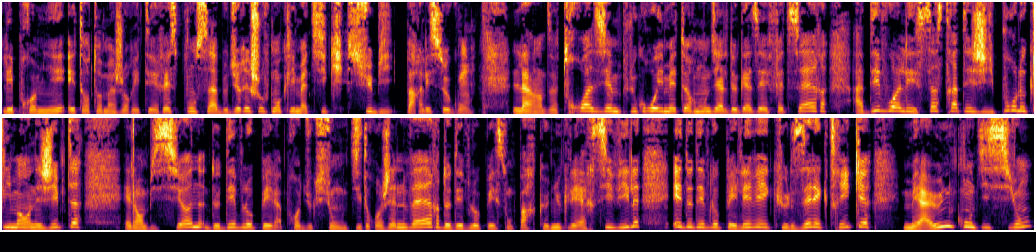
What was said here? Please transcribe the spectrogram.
les premiers étant en majorité responsables du réchauffement climatique subi par les seconds. L'Inde, troisième plus gros émetteur mondial de gaz à effet de serre, a dévoilé sa stratégie pour le climat en Égypte. Elle ambitionne de développer la production d'hydrogène vert, de développer son parc nucléaire civil et de développer les véhicules électriques, mais à une condition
